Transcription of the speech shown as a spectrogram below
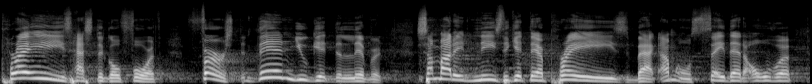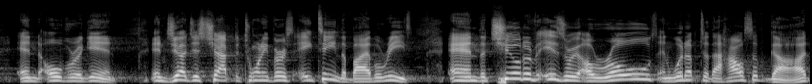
Praise has to go forth first, then you get delivered. Somebody needs to get their praise back. I'm going to say that over and over again. In Judges chapter 20, verse 18, the Bible reads, And the children of Israel arose and went up to the house of God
